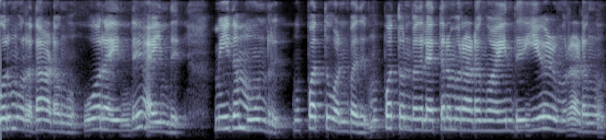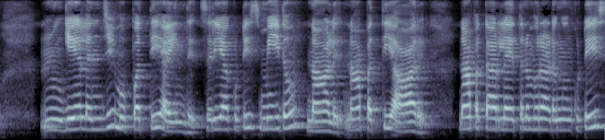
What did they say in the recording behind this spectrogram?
ஒரு முறை தான் அடங்கும். ஓர் ஐந்து ஐந்து. மீதம் மூன்று. முப்பத்து ஒன்பது. முப்பத்தொன்பதில் எத்தனை முறை அடங்கும்? ஐந்து. ஏழு முறை அடங்கும். ஏழஞ்சு முப்பத்தி ஐந்து. சரியா குட்டீஸ்? மீதம் நாலு. நாற்பத்தி ஆறு. நாற்பத்தாறில் எத்தனை முறை அடங்கும் குட்டீஸ்?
